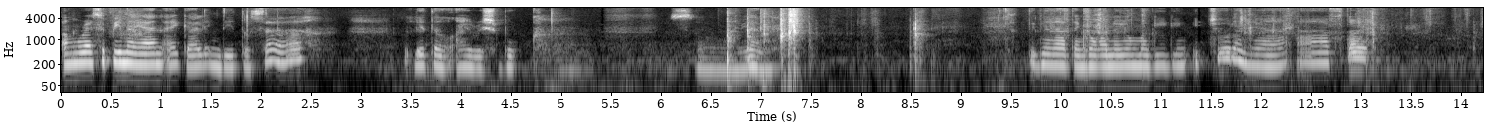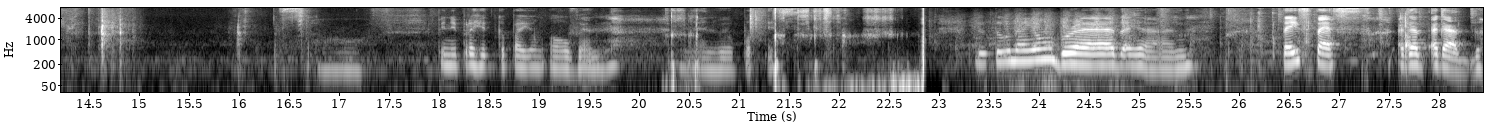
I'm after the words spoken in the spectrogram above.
Ang recipe na yan ay galing dito sa Little Irish Book. So, yan. Tignan natin kung ano yung magiging itsura niya after. So, pinipreheat ko pa yung oven. And then we'll put this. Luto na yung bread. Ayan. Taste test. Agad-agad.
